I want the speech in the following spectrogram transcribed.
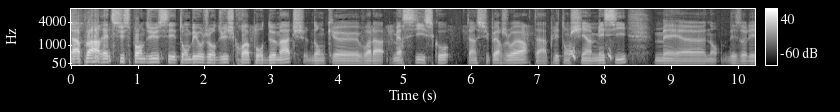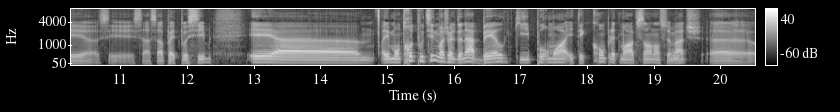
à part être suspendu, c'est tombé aujourd'hui je crois pour deux matchs. Donc euh, voilà, merci Isco. T'es un super joueur, t'as appelé ton chien Messi, mais non, désolé, c'est ça, ça va pas être possible. Et, euh, et mon trop de Poutine, moi je vais le donner à Bale, qui pour moi était complètement absent dans ce Mm. match. Euh,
